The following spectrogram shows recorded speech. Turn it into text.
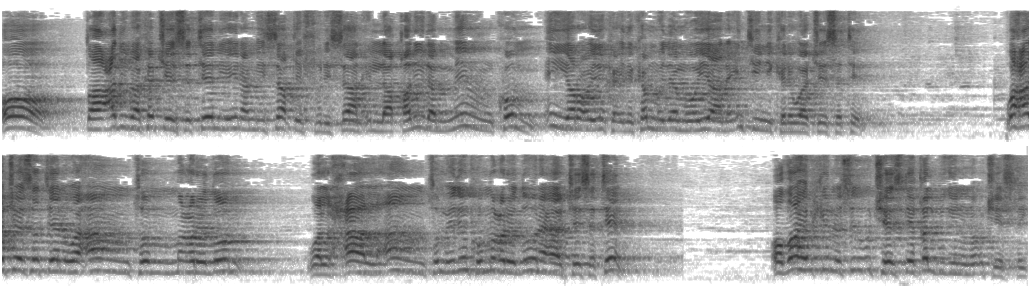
Oo daacadii baa ka jeesateen iyo inaa miisaaqii fulisaan ilaa qaliilan minkum in yaroo idinka idinka muda mooyaane intiinni kale waa jeesateen. Waxaad jeesateen wa antum mucriduun walxaal antum idinku mucriduuna aad jeesateen. oo daahirkiinnu siduu u jeestay qalbigiinnuna u jeestay.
